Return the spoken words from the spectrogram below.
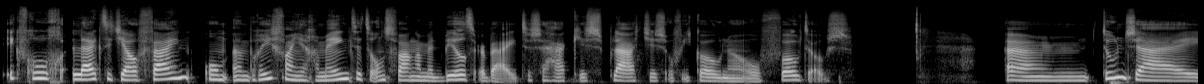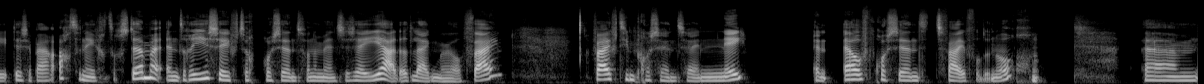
Ik vroeg, lijkt het jou fijn om een brief van je gemeente te ontvangen met beeld erbij? Tussen haakjes, plaatjes of iconen of foto's. Ehm, toen zei, dus er waren 98 stemmen en 73% van de mensen zei ja, dat lijkt me wel fijn. 15% zei nee en 11% twijfelde nog. Ehm,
